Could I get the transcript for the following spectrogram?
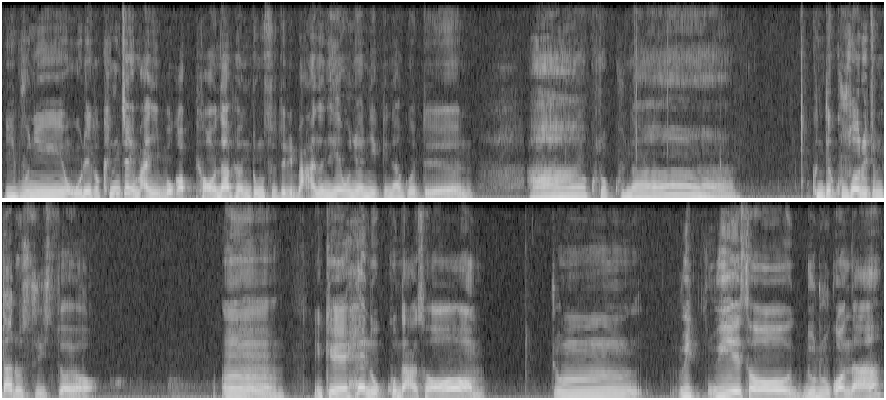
이분이 올해가 굉장히 많이 뭐가 변화 변동수들이 많은 해운년이긴 하거든. 아, 그렇구나. 근데 구설이 좀 따를 수 있어요. 응. 이렇게 해놓고 나서 좀 위, 위에서 누르거나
